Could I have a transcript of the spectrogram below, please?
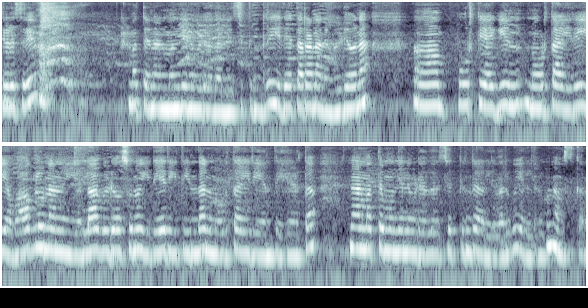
ತಿಳಿಸ್ರಿ. ಮತ್ತು ನಾನು ಮುಂದಿನ ವಿಡಿಯೋದಲ್ಲಿ ಸಿಗ್ತೀನಿ. ರೀ ಇದೇ ಥರ ನಾನು ವಿಡಿಯೋನ ಪೂರ್ತಿಯಾಗಿ ನೋಡ್ತಾ ಇರಿ. ಯಾವಾಗಲೂ ನಾನು ಎಲ್ಲ ವೀಡಿಯೋಸೂ ಇದೇ ರೀತಿಯಿಂದ ನೋಡ್ತಾ ಇರಿ ಅಂತ ಹೇಳ್ತಾ ನಾನು ಮತ್ತೆ ಮುಂದಿನ ವಿಡಿಯೋದಲ್ಲಿ ಸಿಗ್ತೀನಿ. ಅಲ್ಲಿವರೆಗೂ ಎಲ್ರಿಗೂ ನಮಸ್ಕಾರ.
